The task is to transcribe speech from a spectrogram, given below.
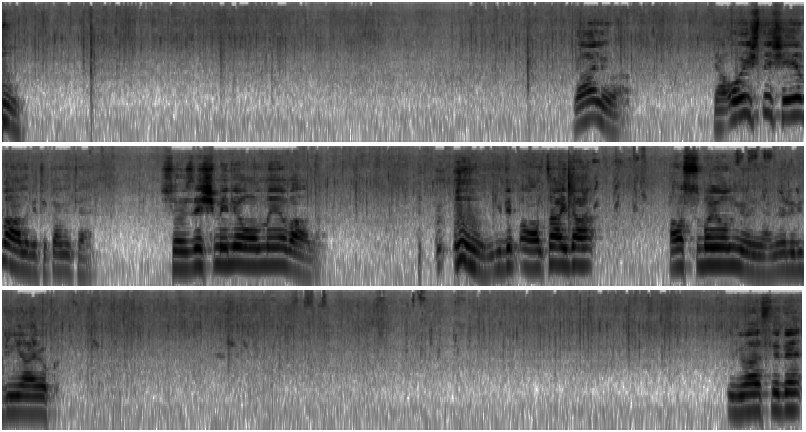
Galiba. Ya o işte şeye bağlı bir tık Anita. Sözleşmeli olmaya bağlı. Gidip 6 ayda az subay olmuyor yani. Öyle bir dünya yok. Üniversitede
